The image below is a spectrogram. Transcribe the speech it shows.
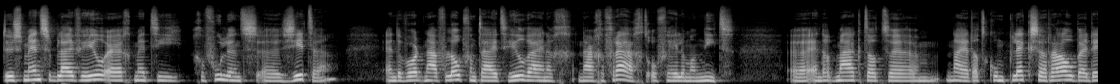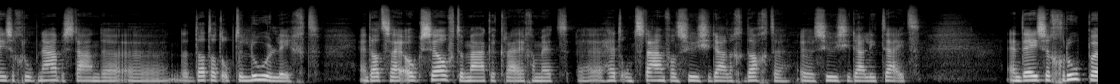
Dus mensen blijven heel erg met die gevoelens eh, zitten. En er wordt na verloop van tijd heel weinig naar gevraagd of helemaal niet. Eh, en dat maakt dat, ehm, nou ja, dat complexe rouw bij deze groep nabestaanden, eh, dat- dat op de loer ligt. En dat zij ook zelf te maken krijgen met het ontstaan van suïcidale gedachten, suïcidaliteit. En deze groep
